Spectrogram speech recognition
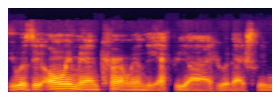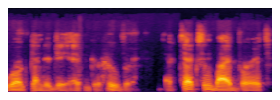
He was the only man currently in the FBI who had actually worked under J. Edgar Hoover. A Texan by birth,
